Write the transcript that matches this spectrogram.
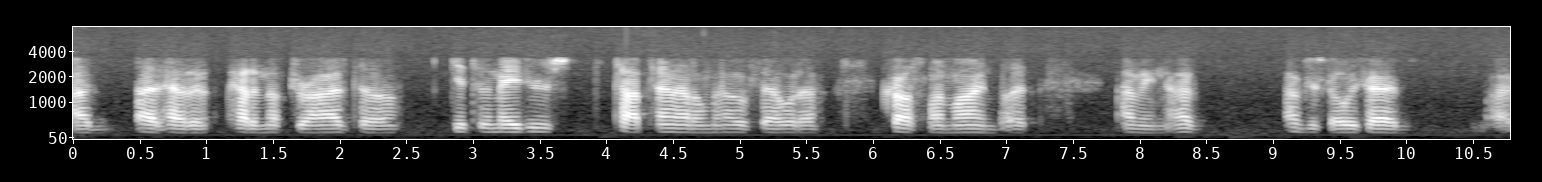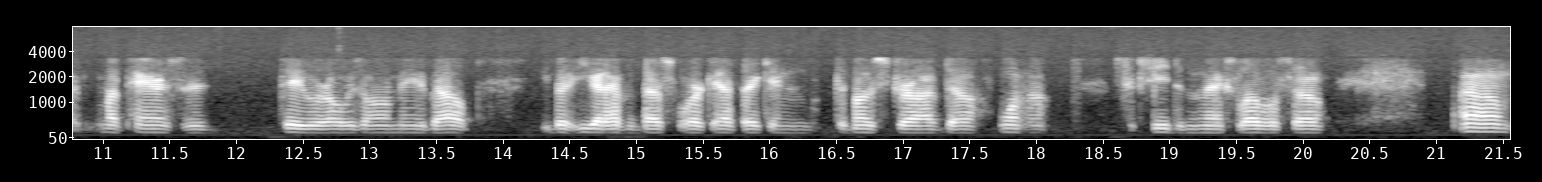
I'd I'd had a, had enough drive to get to the majors, top ten. I don't know if that would have crossed my mind, but I mean, I've I've just always had I, my parents. They were always on me about, but you got to have the best work ethic and the most drive to want to succeed to the next level. So, um,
